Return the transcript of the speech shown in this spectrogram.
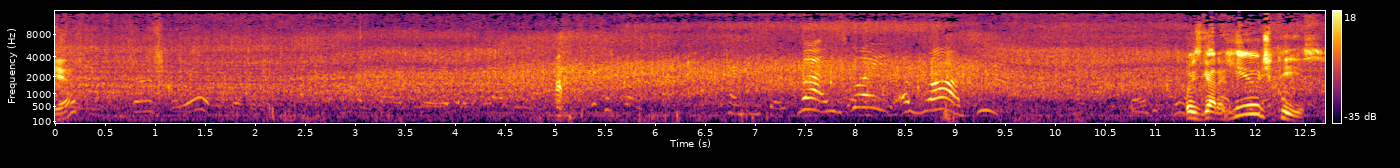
Yeah. Oh, he's got a huge piece.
